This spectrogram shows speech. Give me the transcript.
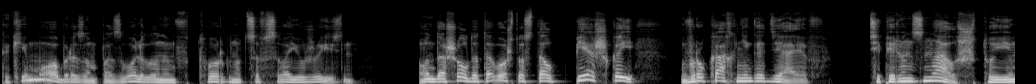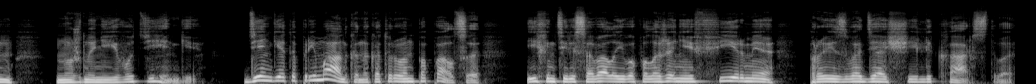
Каким образом позволил он им вторгнуться в свою жизнь? Он дошел до того, что стал пешкой в руках негодяев. Теперь он знал, что им нужны не его деньги. Деньги — это приманка, на которую он попался. Их интересовало его положение в фирме, производящей лекарства.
